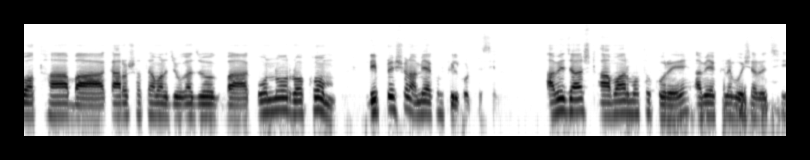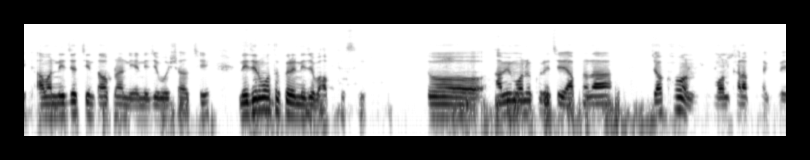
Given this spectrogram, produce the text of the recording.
কথা বা কারোর সাথে আমার যোগাযোগ বা কোনো রকম ডিপ্রেশন আমি এখন ফিল করতেছি না। আমি জাস্ট আমার মতো করে আমি এখানে বসে রয়েছি। আমার নিজের চিন্তা ভাবনা নিয়ে নিজে বসে আছি। নিজের মতো করে নিজে ভাবতেছি। তো আমি মনে করি যে আপনারা যখন মন খারাপ থাকবে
